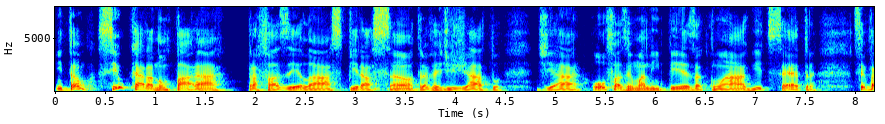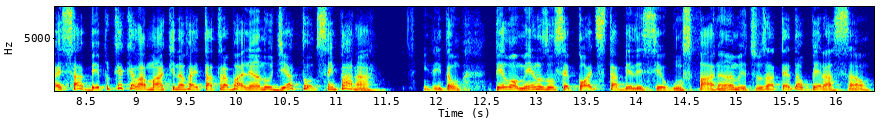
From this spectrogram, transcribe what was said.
Então, se o cara não parar para fazer lá aspiração através de jato de ar, ou fazer uma limpeza com água, etc., você vai saber porque aquela máquina vai estar tá trabalhando o dia todo sem parar. Então, pelo menos você pode estabelecer alguns parâmetros até da operação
